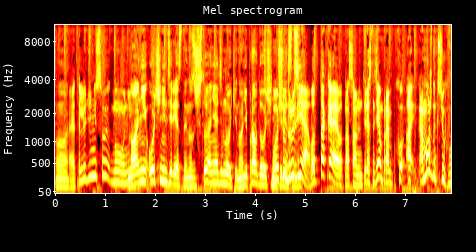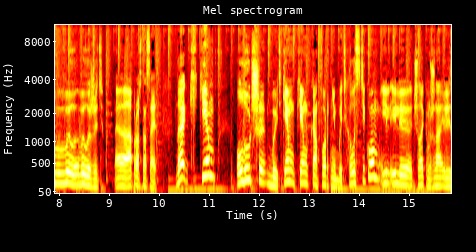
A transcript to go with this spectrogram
Вот. Это люди не свои, ну, не- Но они очень интересные, но зачастую они одиноки, но они правда очень В общем, интересные. друзья, вот такая вот на самом деле интересная тема. Прям, а, а можно, Ксюх, вы- вы- выложить э, опрос на сайт? Да, кем лучше быть, кем, кем комфортнее быть, холостяком или, или человеком, жена, или,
